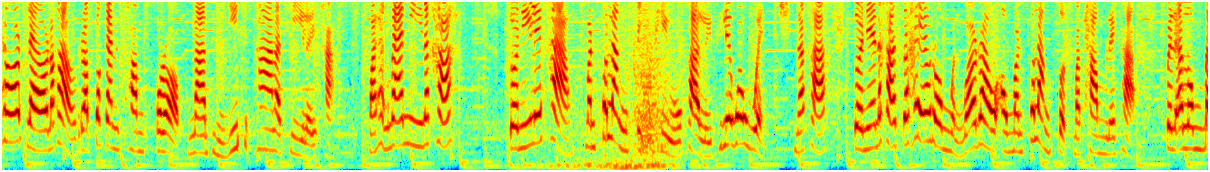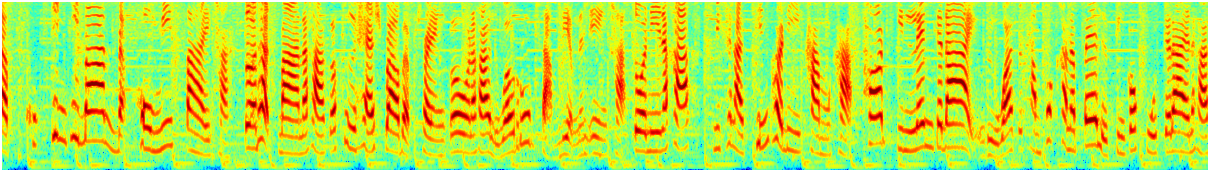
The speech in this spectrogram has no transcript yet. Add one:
ทอดแล้วนะคะ รับประกันความกรอบนานถึง 25 นาทีเลยค่ะ มาทางด้านนี้นะคะ ตัวนี้เลยค่ะ มันฝรั่งติดผิวค่ะ หรือที่เรียกว่าเวชนะคะ ตัวนี้นะคะจะให้อารมณ์เหมือนว่าเราเอามันฝรั่งสดมาทำเลยค่ะ เป็นอารมณ์แบบคุกกิ้งที่บ้านแบบโฮมมี่สไตล์ค่ะ ตัวถัดมานะคะก็คือ hash brown แบบ triangle นะคะ หรือว่ารูปสามเหลี่ยมนั่นเองค่ะ ตัวนี้นะคะ มีขนาดชิ้นพอดีคำค่ะ ทอดกินเล่นก็ได้ หรือว่าจะทำพวกคานาเป้หรือ finger food ก็ได้นะคะ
